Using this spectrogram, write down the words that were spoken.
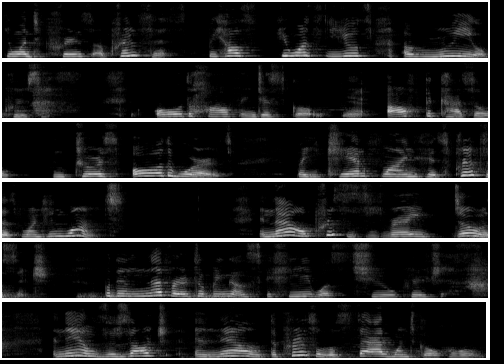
He wanted to prince a princess because he wants to use a real princess. All the half and just go off the castle and tours all the world, but he can't find his princess when he wants. And now princess is very jealous but they never to because he was too precious. And now the Zach, and now the prince was sad want to go home.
